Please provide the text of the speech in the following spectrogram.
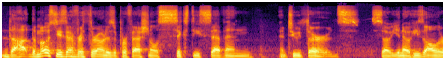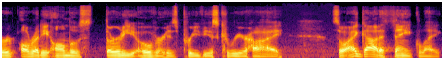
The, the most he's ever thrown as a professional is 67 and two thirds. So, you know, he's al- already almost 30 over his previous career high. So I got to think like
